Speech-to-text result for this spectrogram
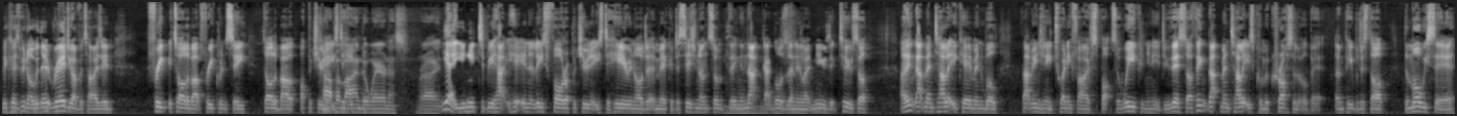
because you know with radio advertising, free it's all about frequency. It's all about opportunities Top of to hit. mind awareness, right? Yeah, you need to be ha- hitting at least four opportunities to hear in order to make a decision on something, and that, that goes then in like music too. So I think that mentality came in. Well, that means you need 25 spots a week, and you need to do this. So I think that mentality's come across a little bit, and people just thought the more we say,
